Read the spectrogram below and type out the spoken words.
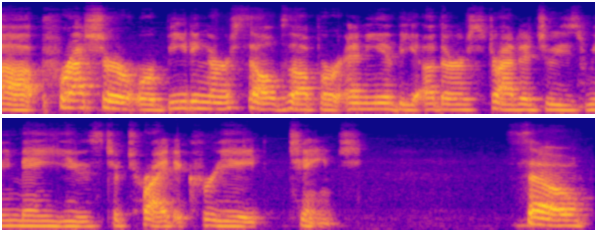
uh, pressure or beating ourselves up or any of the other strategies we may use to try to create change. So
